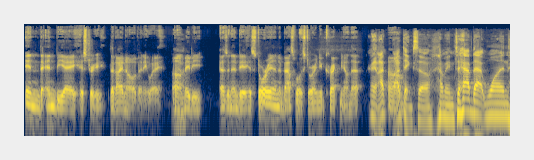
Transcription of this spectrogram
in the NBA history that I know of, anyway. Yeah. Uh, maybe as an NBA historian and basketball historian, you correct me on that. Man, I I Um, think so. I mean, to have that one,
